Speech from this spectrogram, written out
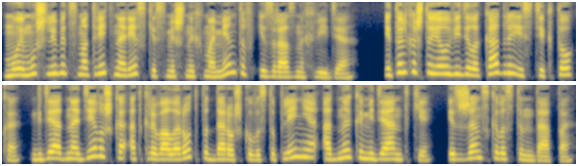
Мой муж любит смотреть нарезки смешных моментов из разных видео. И только что я увидела кадры из ТикТока, где одна девушка открывала рот под дорожку выступления одной комедиантки из женского стендапа.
